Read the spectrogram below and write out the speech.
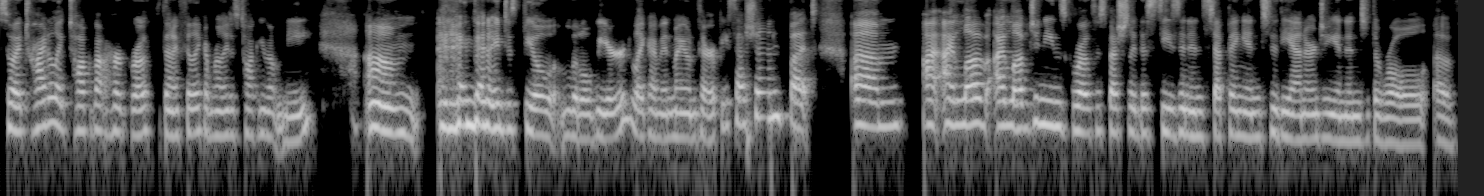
so I try to like talk about her growth, but then I feel like I'm really just talking about me. Um, and then I just feel a little weird, like I'm in my own therapy session. But um, I, I love I love Janine's growth, especially this season in stepping into the energy and into the role of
